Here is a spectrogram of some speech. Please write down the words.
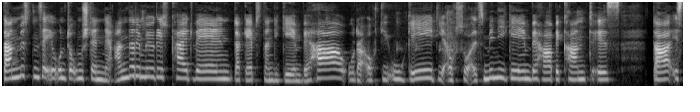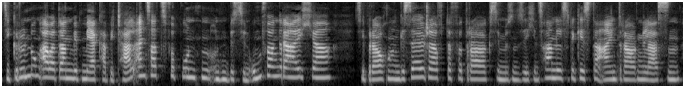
dann müssten Sie unter Umständen eine andere Möglichkeit wählen. Da gäbe es dann die GmbH oder auch die UG, die auch so als Mini-GmbH bekannt ist. Da ist die Gründung aber dann mit mehr Kapitaleinsatz verbunden und ein bisschen umfangreicher. Sie brauchen einen Gesellschaftervertrag, Sie müssen sich ins Handelsregister eintragen lassen.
